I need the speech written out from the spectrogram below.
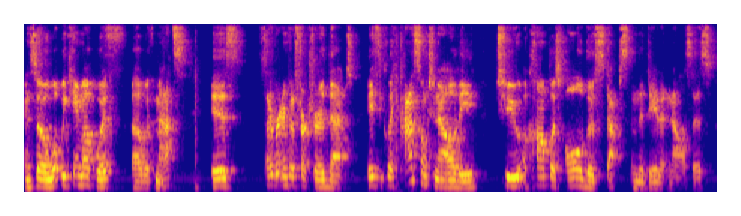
And so what we came up with uh, with MATS is cyber infrastructure that basically has functionality to accomplish all of those steps in the data analysis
